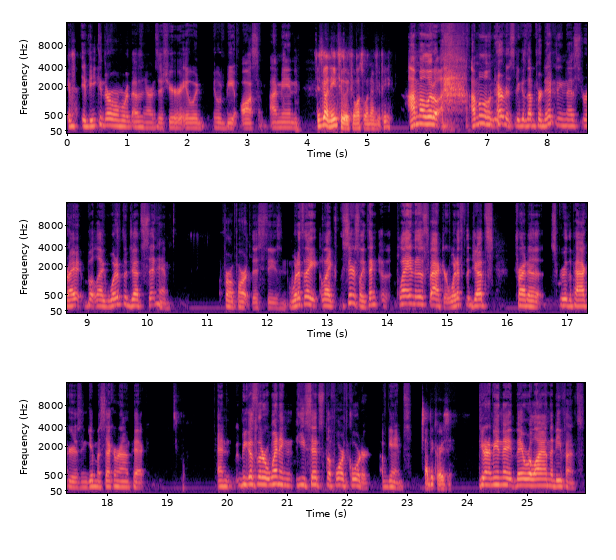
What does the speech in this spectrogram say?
if if he can throw over 4,000 yards this year, it would it would be awesome. I mean, he's gonna need to if he wants to win MVP. I'm a little, I'm a little nervous because I'm predicting this, right? But like, what if the Jets sit him for a part this season? What if they like seriously think play into this factor? What if the Jets try to screw the Packers and give him a second round pick? And because they're winning, he sits the fourth quarter of games. That'd be crazy. Do you know what I mean? They they rely on the defense.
